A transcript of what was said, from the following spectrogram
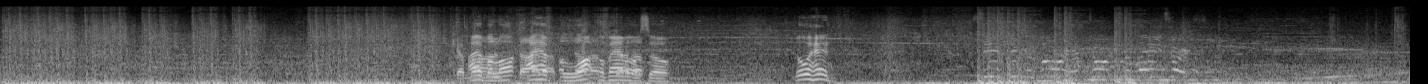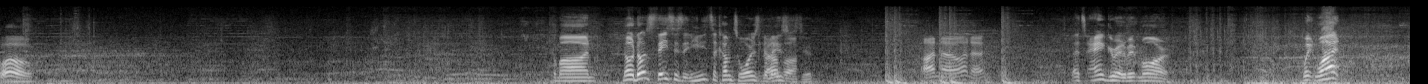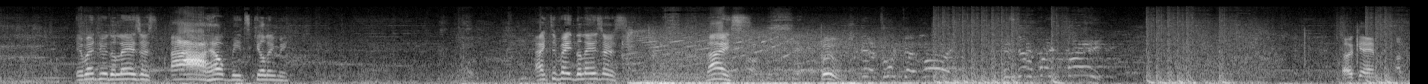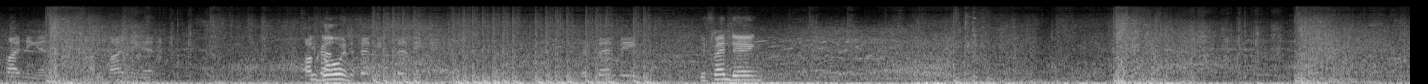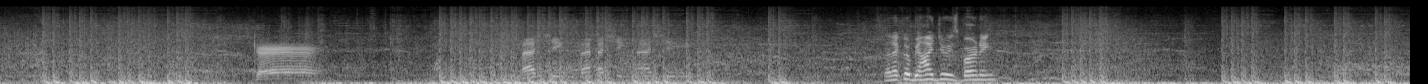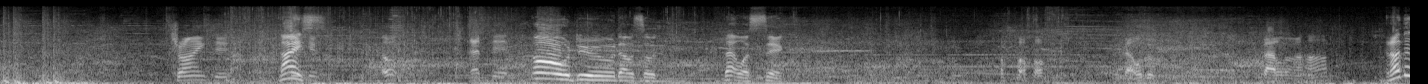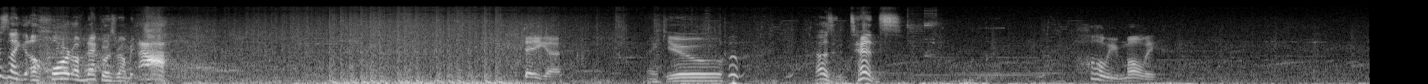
Come I have a lot. I have up, a lot up, of ammo, up. so go ahead. See if you can lure him towards the lasers. Whoa. Come on. No, don't stasis it. He needs to come towards the Cover. lasers, dude. I know, I know. Let's anger it a bit more. Wait, what? It went through the lasers. Ah, help me. It's killing me. Activate the lasers. Nice. Boom. Get towards that line. He's gonna break free. Okay, I'm, I'm tightening it. I'm tightening it. Oh, Keep crap. going. Defend me, defend me. Defend me. Defending. The necro behind you is burning. Trying to. Nice. Oh, that's it. Oh, dude, that was so. That was sick. that was a battle and a half. And now there's like a horde of necros around me. Ah! There you go. Thank you. That was intense. Holy moly.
